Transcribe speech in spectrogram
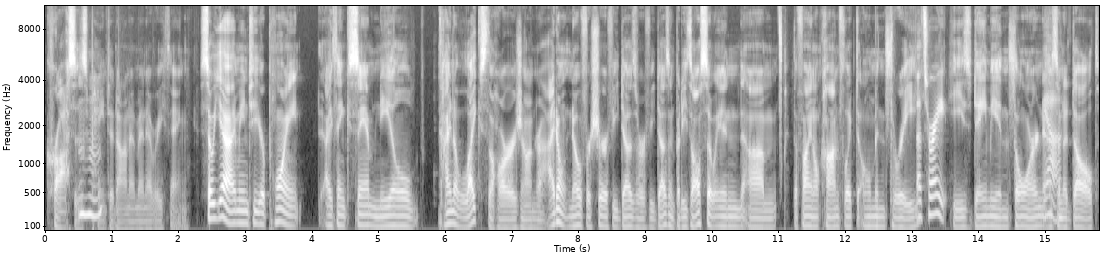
crosses Mm-hmm. painted on him and everything. So, yeah, I mean, to your point, I think Sam Neill kind of likes the horror genre. I don't know for sure if he does or if he doesn't, but he's also in um, The Final Conflict, Omen 3. That's right. He's Damien Thorne as an adult.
